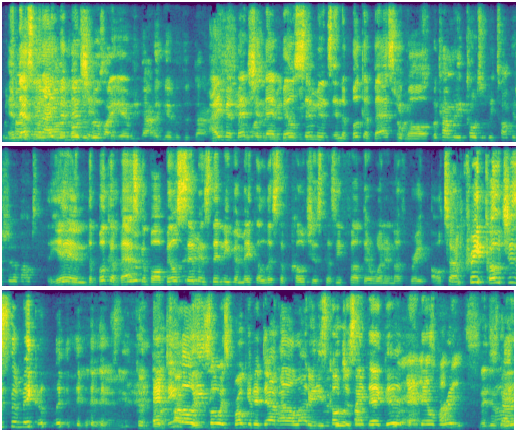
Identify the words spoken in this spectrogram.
We And that's when I even mentioned. Bill's like, yeah, we gotta give it to Doc. I even mentioned that that Bill many Simmons in the book of basketball. Look how many coaches we talking shit about. Yeah, in the book of basketball, Bill Simmons didn't even make a list of coaches because he felt there weren't enough great all-time great coaches to make a list. Yeah, he couldn't do And a top D'Lo, he's always broken it down how a lot of Can't these even do a coaches top ain't that good, Yeah, man. They it's overrated. puppets. They just got Yeah.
